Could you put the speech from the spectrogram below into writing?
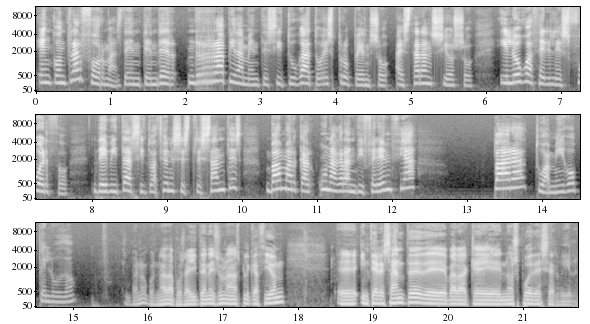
Encontrar formas de entender rápidamente si tu gato es propenso a estar ansioso y luego hacer el esfuerzo de evitar situaciones estresantes va a marcar una gran diferencia para tu amigo peludo. Bueno, pues nada, pues ahí tenéis una explicación eh, interesante de, para que nos puede servir.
